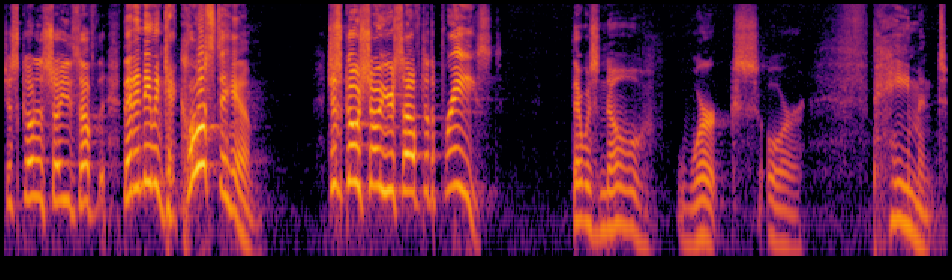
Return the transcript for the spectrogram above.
Just go to show yourself. They didn't even get close to him. Just go show yourself to the priest. There was no works or payment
